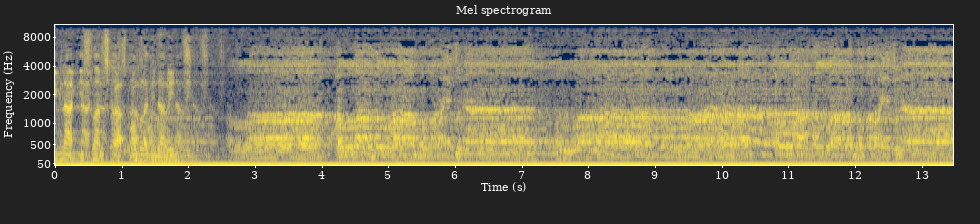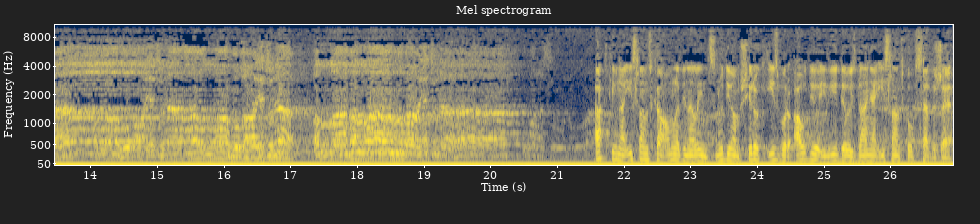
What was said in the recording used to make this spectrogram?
Aktivna islamska omladina Linz. Allah, Allah, Allah, Aktivna islamska omladina Linz nudi vam širok izbor audio i video izdanja islamskog sadržaja.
